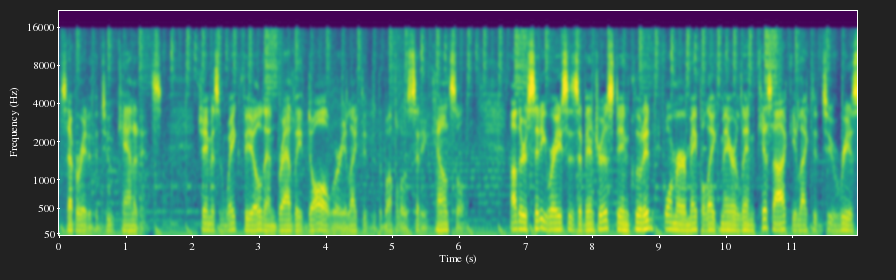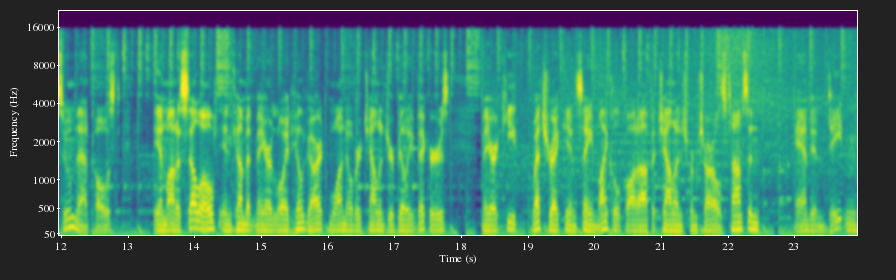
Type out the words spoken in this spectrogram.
separated the two candidates. Jamison Wakefield and Bradley Dahl were elected to the Buffalo City Council. Other city races of interest included former Maple Lake Mayor Lynn Kissock, elected to reassume that post. In Monticello, incumbent Mayor Lloyd Hilgart won over challenger Billy Vickers. Mayor Keith Wetschreck in St. Michael fought off a challenge from Charles Thompson. And in Dayton,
